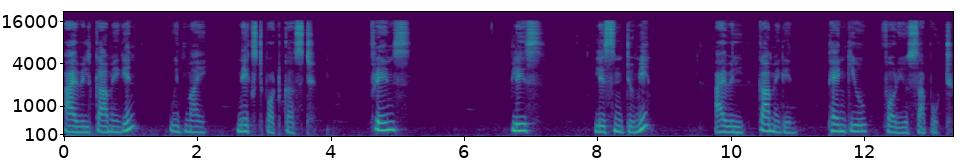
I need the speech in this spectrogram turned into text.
I will come again with my next podcast. Friends, please listen to me. I will come again. Thank you for your support.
